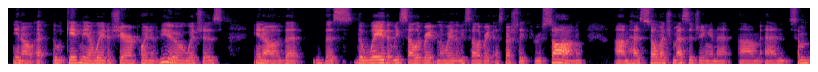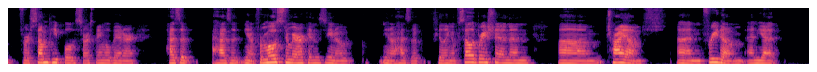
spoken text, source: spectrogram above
you know it gave me a way to share a point of view which is you know that this the way that we celebrate and the way that we celebrate especially through song um, has so much messaging in it um, and some for some people the star spangled banner has a has a you know for most Americans you know you know has a feeling of celebration and um, triumph and freedom. And yet,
